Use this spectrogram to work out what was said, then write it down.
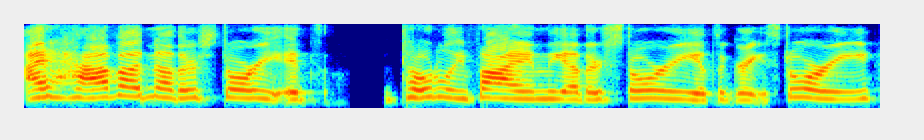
I have another story. It's totally fine. The other story, it's a great story.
